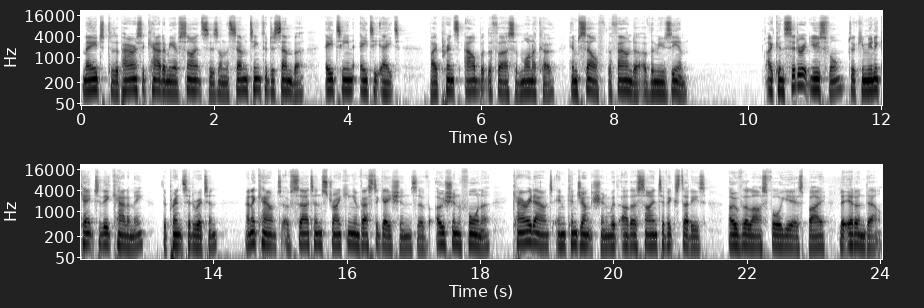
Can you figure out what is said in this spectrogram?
made to the Paris Academy of Sciences on the 17th of December 1888 by Prince Albert I of Monaco, himself the founder of the museum. I consider it useful to communicate to the Academy, the Prince had written, an account of certain striking investigations of ocean fauna carried out in conjunction with other scientific studies over the last four years by Le L'Hirondelle.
